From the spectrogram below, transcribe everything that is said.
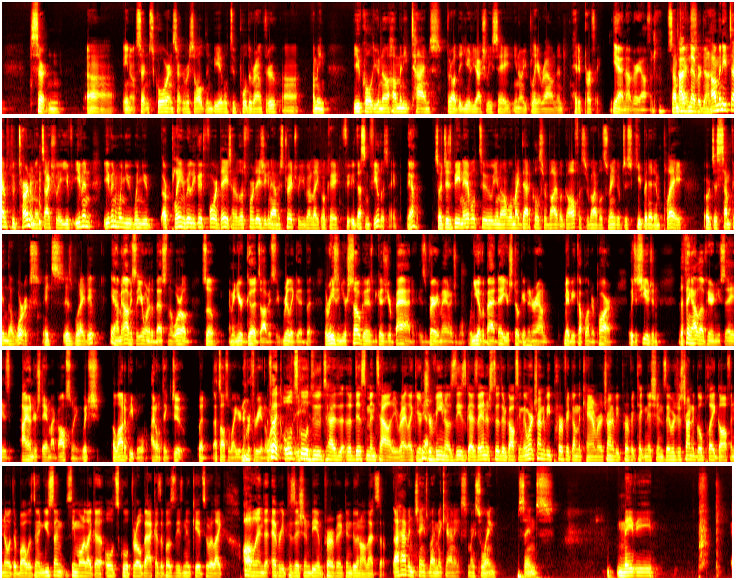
certain uh, you know certain score and certain result and be able to pull the round through. Uh, I mean, you call you know how many times throughout the year you actually say you know you play around and hit it perfect. Yeah, not very often. Sometimes I've never done it. How it. many times through tournaments actually you've even even when you when you are playing really good four days out of those four days you're gonna have a stretch where you are like okay it doesn't feel the same. Yeah. So just being able to you know what my dad calls survival golf or survival swing of just keeping it in play or just something that works. It's is what I do. Yeah, I mean, obviously you're one of the best in the world. So, I mean, your good's obviously really good, but the reason you're so good is because your bad is very manageable. When you have a bad day, you're still getting around maybe a couple under par, which is huge. And the thing I love hearing you say is, I understand my golf swing, which a lot of people I don't think do. But that's also why you're number three in the I world. feel like old school dudes had this mentality, right? Like your Yeah. Trevinos, these guys, they understood their golf swing. They weren't trying to be perfect on the camera, trying to be perfect technicians. They were just trying to go play golf and know what their ball was doing. You seem, seem more like a old school throwback as opposed to these new kids who are like all into every position being perfect and doing all that stuff. I haven't changed my mechanics, my swing, since maybe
